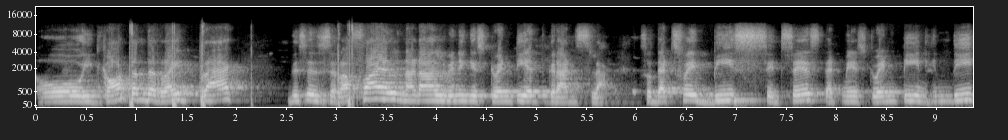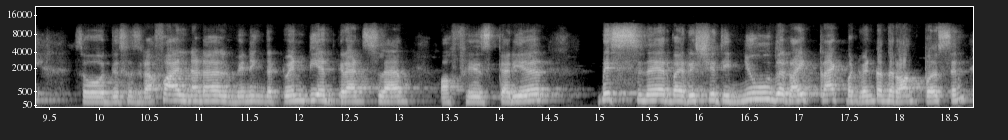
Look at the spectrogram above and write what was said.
Oh, he got on the right track. This is Rafael Nadal winning his 20th Grand Slam. So that's why B's it says that means 20 in Hindi. So this is Rafael Nadal winning the 20th Grand Slam of his career. Miss there by Rishit. He knew the right track but went on the wrong person.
